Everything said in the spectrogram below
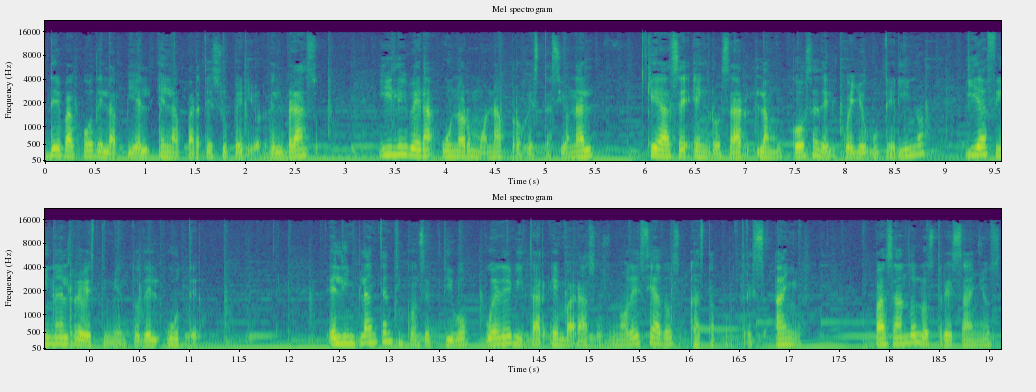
debajo de la piel en la parte superior del brazo y libera una hormona progestacional que hace engrosar la mucosa del cuello uterino y afina el revestimiento del útero. El implante anticonceptivo puede evitar embarazos no deseados hasta por 3 años Pasando los tres años,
